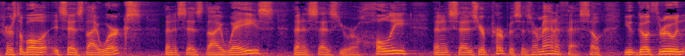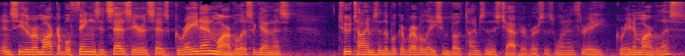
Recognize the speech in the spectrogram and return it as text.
First of all, it says, Thy works. Then it says, Thy ways. Then it says, You are holy. Then it says, Your purposes are manifest. So you go through and, and see the remarkable things it says here. It says, Great and marvelous. Again, that's two times in the book of Revelation, both times in this chapter, verses 1 and 3. Great and marvelous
